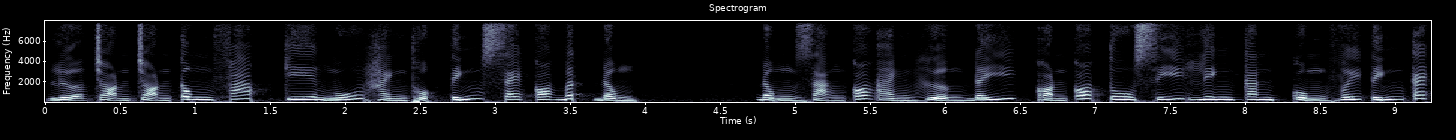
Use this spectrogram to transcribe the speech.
Lựa chọn chọn công pháp kia ngũ hành thuộc tính sẽ có bất đồng. Đồng dạng có ảnh hưởng đấy còn có tu sĩ linh căn cùng với tính cách.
